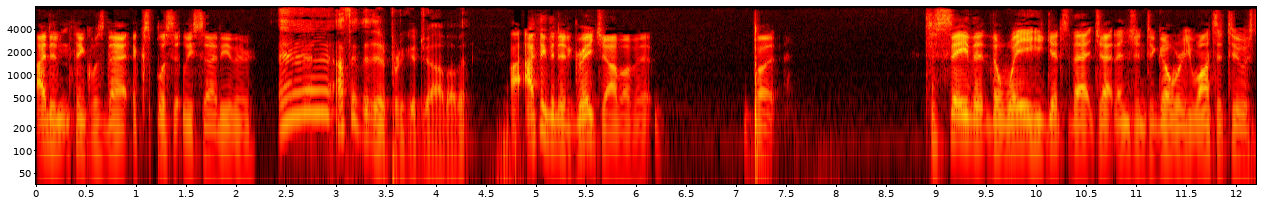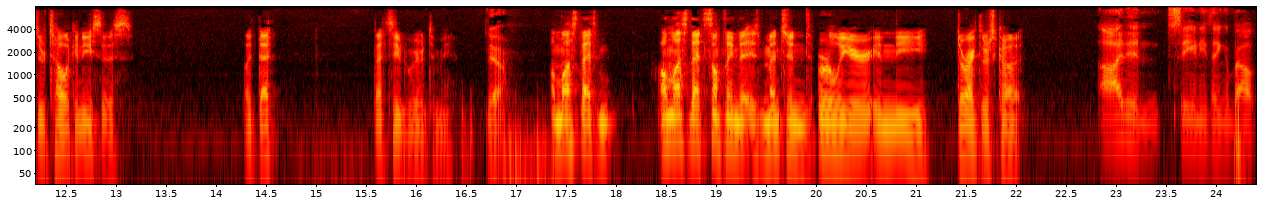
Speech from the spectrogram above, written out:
I didn't think was that explicitly said either. Eh, I think they did a pretty good job of it. I, I think they did a great job of it, but to say that the way he gets that jet engine to go where he wants it to is through telekinesis, like that, that seemed weird to me. Yeah. Unless that's unless that's something that is mentioned earlier in the director's cut. I didn't see anything about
